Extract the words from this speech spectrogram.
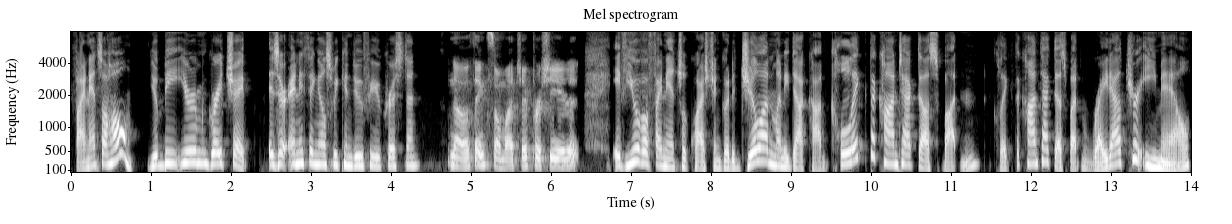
finance a home. You'll be you're in great shape. Is there anything else we can do for you, Kristen? No, thanks so much. I appreciate it. If you have a financial question, go to jillonmoney.com, click the contact us button, click the contact us button, write out your email.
